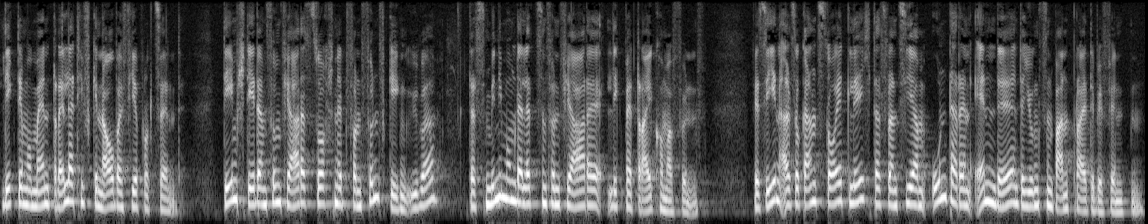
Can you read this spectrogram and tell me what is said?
liegt im Moment relativ genau bei 4 Prozent. Dem steht ein Fünfjahresdurchschnitt von 5 gegenüber. Das Minimum der letzten fünf Jahre liegt bei 3,5. Wir sehen also ganz deutlich, dass wir uns hier am unteren Ende der jüngsten Bandbreite befinden.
